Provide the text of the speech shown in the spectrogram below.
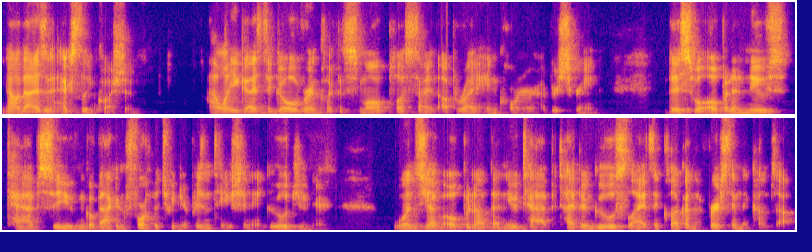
Now that is an excellent question. I want you guys to go over and click the small plus sign upper right hand corner of your screen. This will open a new tab so you can go back and forth between your presentation and Google Junior. Once you have opened up that new tab, type in Google Slides and click on the first thing that comes up.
